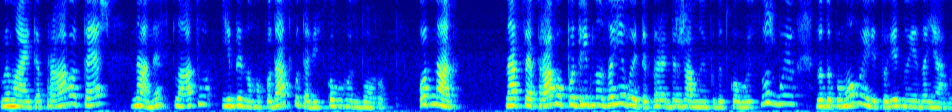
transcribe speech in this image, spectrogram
ви маєте право теж на несплату єдиного податку та військового збору. Однак на це право потрібно заявити перед Державною податковою службою за допомогою відповідної заяви.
